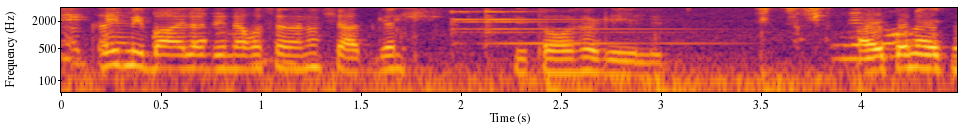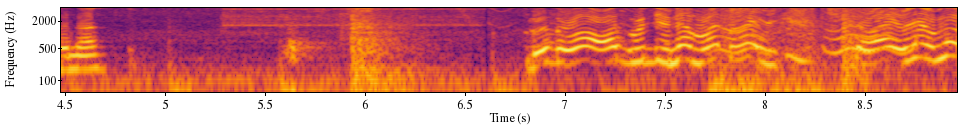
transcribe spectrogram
Ay, may bala din ako sa ano, shotgun. Dito ako sa gilid. Ay, ito na, ito na. Gusto ako, gusto na matay. Ay, alam mo.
